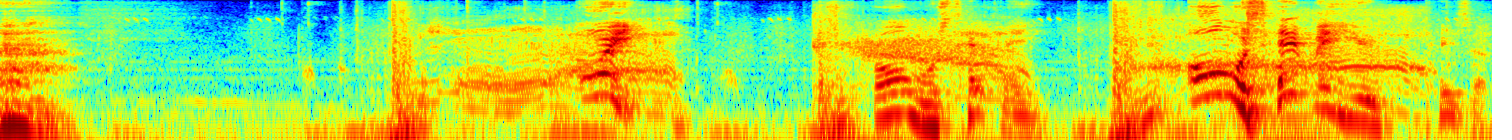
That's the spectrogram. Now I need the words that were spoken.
Oi! Almost hit me. You almost hit me, you piece of...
